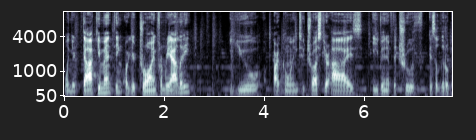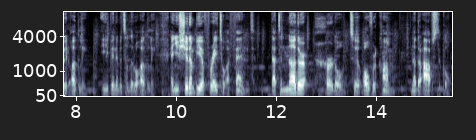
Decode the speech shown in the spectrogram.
When you're documenting or you're drawing from reality, you are going to trust your eyes even if the truth is a little bit ugly, even if it's a little ugly. And you shouldn't be afraid to offend. That's another hurdle to overcome, another obstacle.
